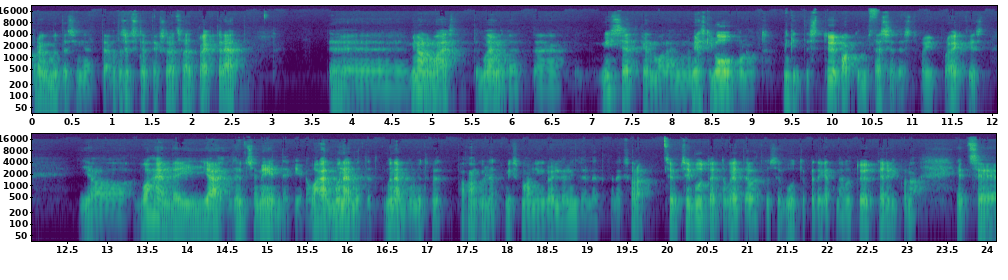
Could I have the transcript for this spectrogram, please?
praegu mõtlesin, et vaata, sa ütlesid, et eks ole, et sa oled projektõde, et mina olen vahest mõelnud, et mis hetkel ma olen millestki loobunud, mingitest tööpakkumiste asjadest või projektidest ja vahel ei jää see üldse meeldegi, aga vahel mõne mõtted, mõne puhul ütled, et pagan küll, et miks ma nii loll olin sel hetkel, eks ole. see, see ei puuduta ainult nagu ettevõtlust, see puudutab ka tegelikult nagu tööd tervikuna. et see,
